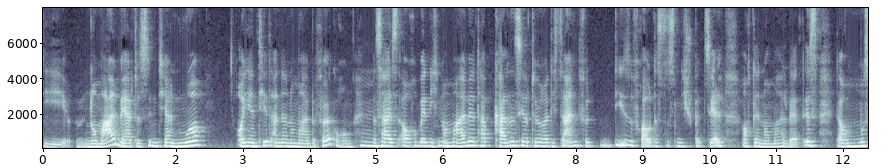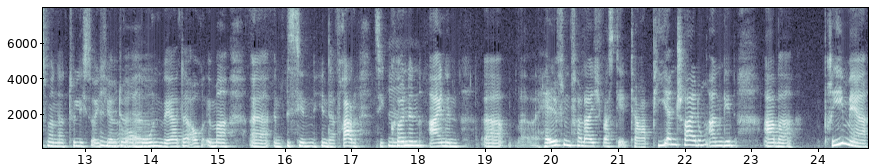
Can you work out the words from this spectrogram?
die Normalwerte sind ja nur orientiert an der normalen Bevölkerung. Mhm. Das heißt, auch wenn ich Normalwert habe, kann es ja theoretisch sein für diese Frau, dass das nicht speziell auch der Normalwert ist. Darum muss man natürlich solche Individuell. Hormonwerte auch immer äh, ein bisschen hinterfragen. Sie mhm. können einen äh, helfen, vielleicht was die Therapieentscheidung angeht, aber primär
